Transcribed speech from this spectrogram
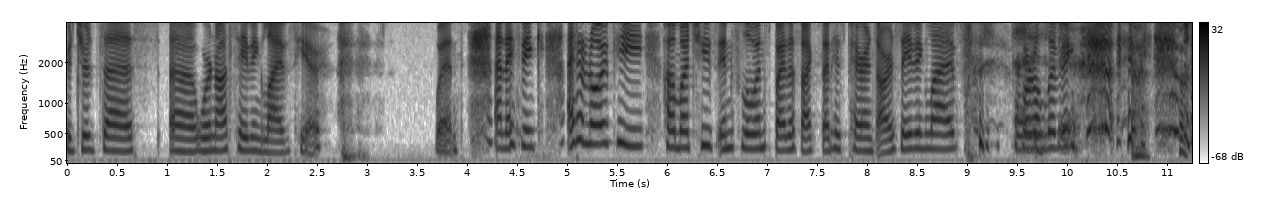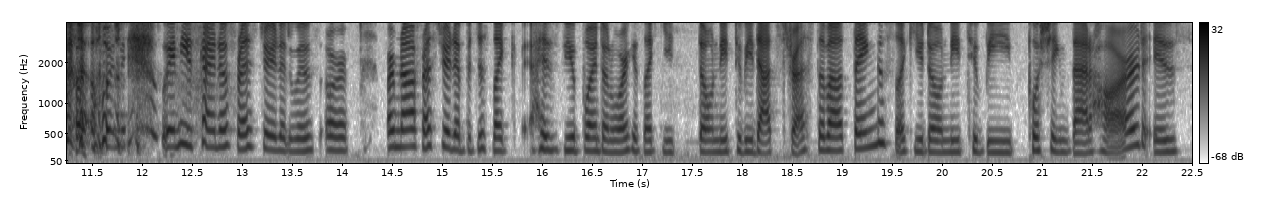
Richard says, uh, We're not saving lives here. when. And I think I don't know if he how much he's influenced by the fact that his parents are saving lives for a living. but when, when he's kind of frustrated with or or not frustrated, but just like his viewpoint on work is like you don't need to be that stressed about things. Like you don't need to be pushing that hard. Is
